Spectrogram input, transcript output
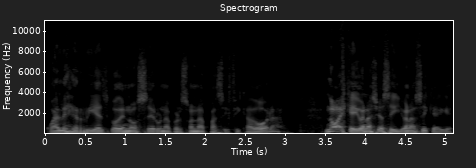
¿Cuál es el riesgo de no ser una persona pacificadora? No, es que yo nací así, yo nací que,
